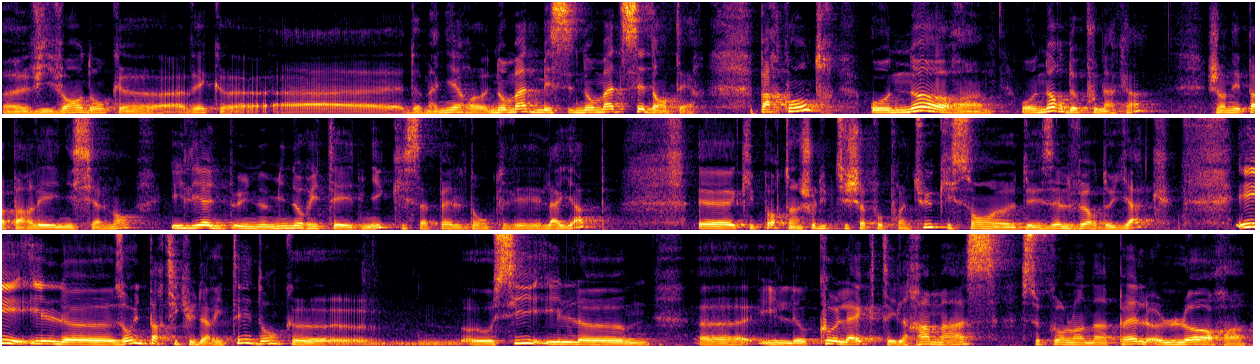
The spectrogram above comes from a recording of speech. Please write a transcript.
vivant donc avec de manière nomade, mais nomade sédentaire. Par contre, au nord, au nord de Punaka, j'en ai pas parlé initialement, il y a une, minorité ethnique qui s'appelle donc les Layap, qui portent un joli petit chapeau pointu, qui sont des éleveurs de yak. Et ils ont une particularité, donc aussi, il, euh, euh, il collecte, il ramasse ce que l'on appelle l'or.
